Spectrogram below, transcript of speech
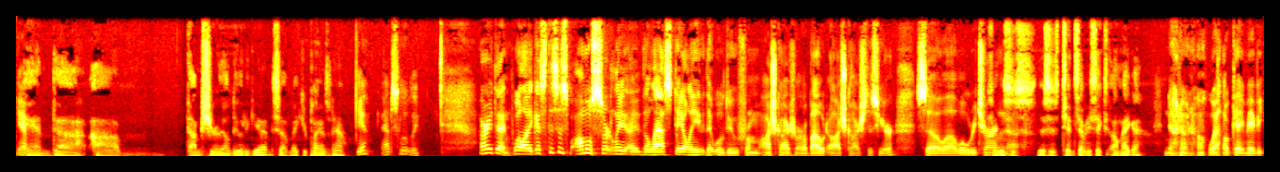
Yeah. And uh, um, I'm sure they'll do it again. So make your plans now. Yeah, absolutely. All right, then. Well, I guess this is almost certainly uh, the last daily that we'll do from Oshkosh or about Oshkosh this year. So uh, we'll return. So this is this is 1076 Omega. No, no, no. Well, okay, maybe.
